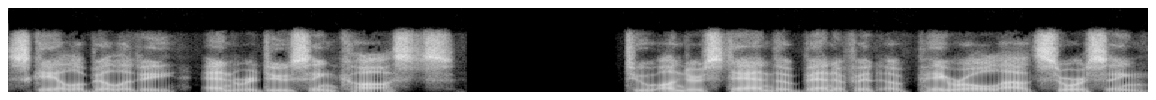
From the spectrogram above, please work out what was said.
scalability, and reducing costs. To understand the benefit of payroll outsourcing,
